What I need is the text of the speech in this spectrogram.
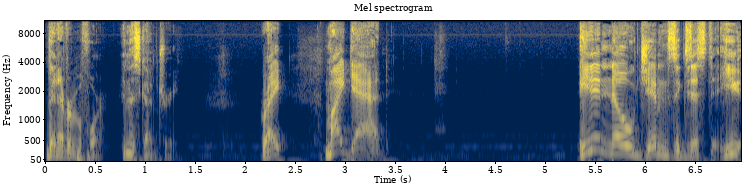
than ever before in this country? Right? My dad, he didn't know gyms existed. He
